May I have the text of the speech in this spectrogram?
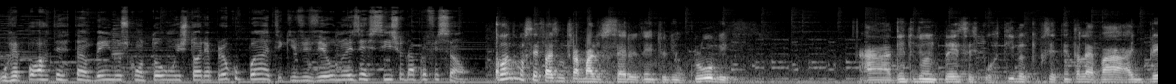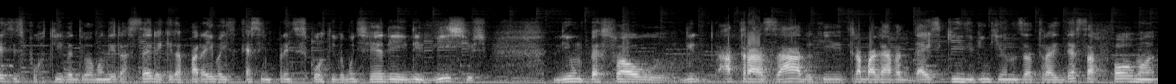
O repórter também nos contou uma história preocupante que viveu no exercício da profissão. Quando você faz um trabalho sério dentro de um clube, ah, dentro de uma imprensa esportiva, que você tenta levar a imprensa esportiva de uma maneira séria, aqui da Paraíba, essa imprensa esportiva muito cheia de, de vícios, de um pessoal de, atrasado que trabalhava 10, 15, 20 anos atrás dessa forma,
